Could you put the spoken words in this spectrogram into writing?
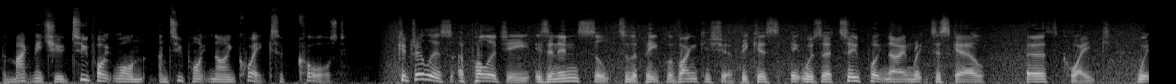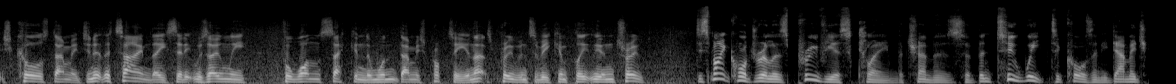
the magnitude 2.1 and 2.9 quakes have caused. Cuadrilla's apology is an insult to the people of Lancashire because it was a 2.9 Richter scale earthquake which caused damage and at the time they said it was only for one second and wouldn't damage property and that's proven to be completely untrue. Despite Cuadrilla's previous claim the tremors have been too weak to cause any damage,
